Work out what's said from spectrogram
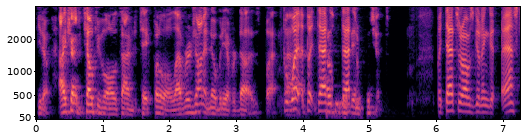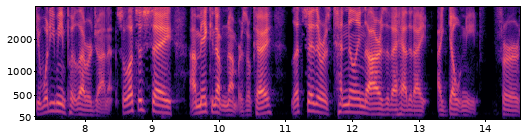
you know, I try to tell people all the time to take put a little leverage on it. Nobody ever does, but but what? Uh, but that's that's inefficient. But that's what I was going to ask you. What do you mean put leverage on it? So let's just say I'm making up numbers, okay? Let's say there was $10 million that I had that I, I don't need for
